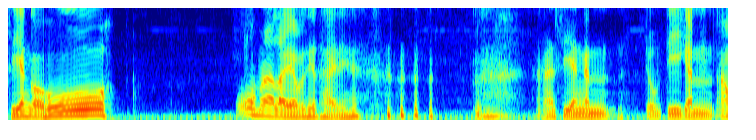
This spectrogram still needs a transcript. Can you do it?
เสียงก็โอ้โหโอ้มันอะไรอะประเทศไทยนี่ฮะหาเสียงกันโจมตีกันเอา้า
